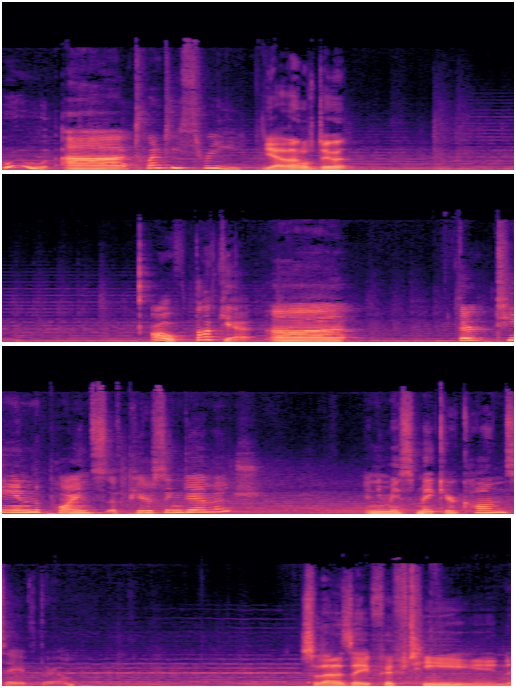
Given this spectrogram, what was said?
Ooh, uh, twenty-three. Yeah, that'll do it. Oh, fuck yeah. Uh, 13 points of piercing damage. And you must make your con save throw. So that is a 15.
